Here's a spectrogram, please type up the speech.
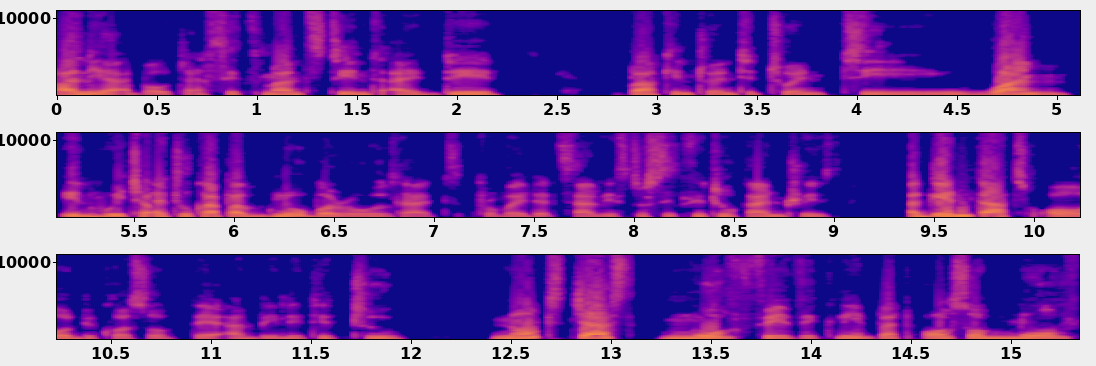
earlier about a six month stint I did back in 2021, in which I took up a global role that provided service to 62 countries. Again, that's all because of the ability to not just move physically, but also move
